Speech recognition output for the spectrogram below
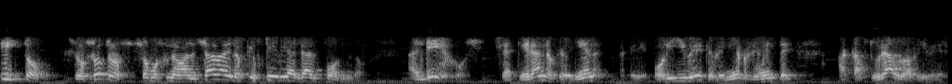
esto, nosotros somos una avanzada de los que usted ve allá al fondo, a lejos. O sea, que eran los que venían, eh, Oribe, que venía precisamente a capturarlo a Rivera.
